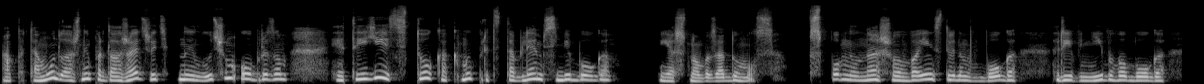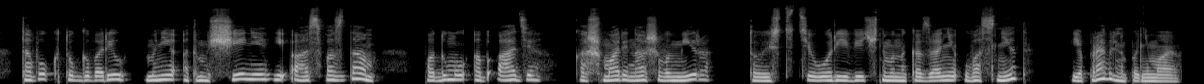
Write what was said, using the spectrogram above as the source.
а потому должны продолжать жить наилучшим образом. Это и есть то, как мы представляем себе Бога. Я снова задумался. Вспомнил нашего воинственного Бога, ревнивого Бога, того, кто говорил «мне отмщение и ас воздам», подумал об аде, кошмаре нашего мира. То есть теории вечного наказания у вас нет? Я правильно понимаю?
